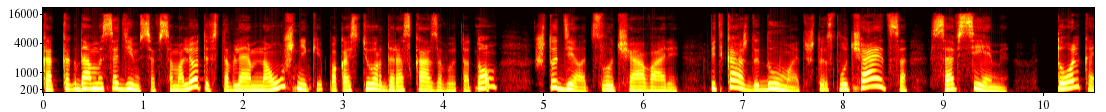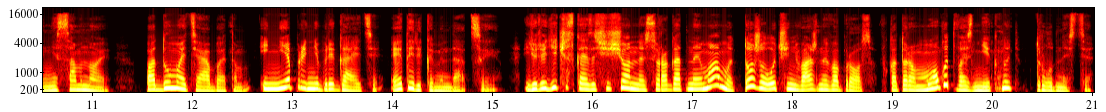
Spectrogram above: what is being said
Как когда мы садимся в самолет и вставляем наушники, пока стюарды рассказывают о том, что делать в случае аварии. Ведь каждый думает, что случается со всеми, только не со мной. Подумайте об этом и не пренебрегайте этой рекомендацией. Юридическая защищенность суррогатной мамы тоже очень важный вопрос, в котором могут возникнуть трудности.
